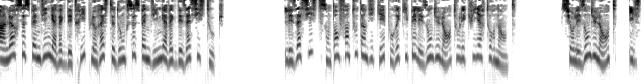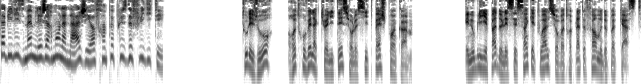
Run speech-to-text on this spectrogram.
Un leurre suspending avec des triples reste donc suspending avec des assist hooks. Les assists sont enfin tout indiqués pour équiper les ondulantes ou les cuillères tournantes. Sur les ondulantes, ils stabilisent même légèrement la nage et offrent un peu plus de fluidité. Tous les jours, retrouvez l'actualité sur le site pêche.com. Et n'oubliez pas de laisser 5 étoiles sur votre plateforme de podcast.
